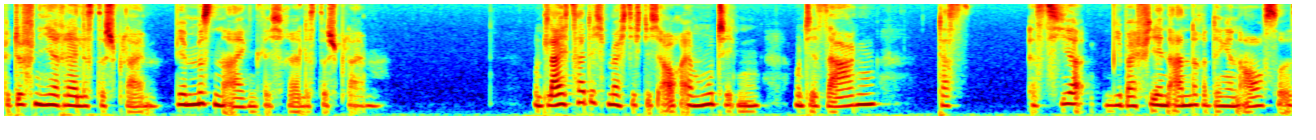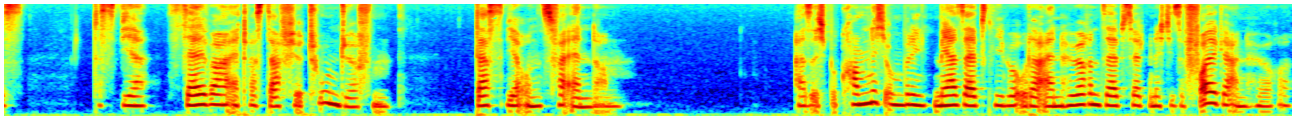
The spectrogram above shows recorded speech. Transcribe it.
Wir dürfen hier realistisch bleiben. Wir müssen eigentlich realistisch bleiben. Und gleichzeitig möchte ich dich auch ermutigen und dir sagen, dass es hier, wie bei vielen anderen Dingen auch so ist, dass wir selber etwas dafür tun dürfen, dass wir uns verändern. Also ich bekomme nicht unbedingt mehr Selbstliebe oder einen höheren Selbstwert, wenn ich diese Folge anhöre,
